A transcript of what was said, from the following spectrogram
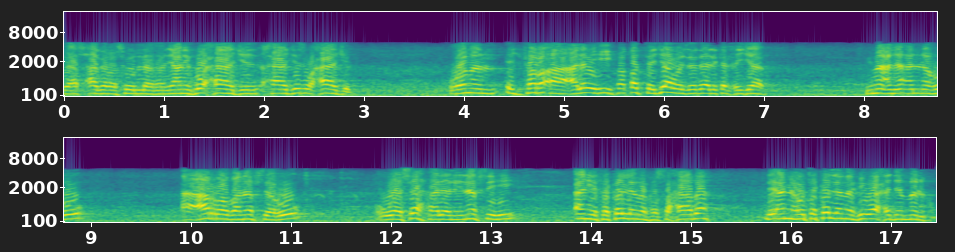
لأصحاب رسول الله يعني هو حاجز, حاجز وحاجب. ومن اجترأ عليه فقد تجاوز ذلك الحجاب. بمعنى أنه عرض نفسه وسهل لنفسه أن يتكلم في الصحابة لأنه تكلم في واحد منهم.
